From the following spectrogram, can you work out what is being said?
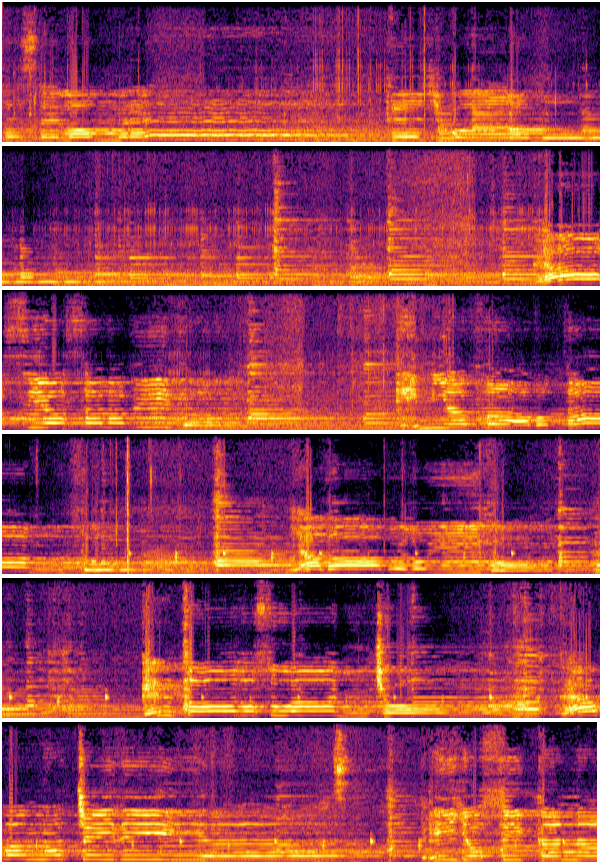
multitudes el hombre que yo amo. Gracias a la vida que me ha dado tanto, me ha dado el oído que en todo su ancho graba noche y días, grillos y canarios,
